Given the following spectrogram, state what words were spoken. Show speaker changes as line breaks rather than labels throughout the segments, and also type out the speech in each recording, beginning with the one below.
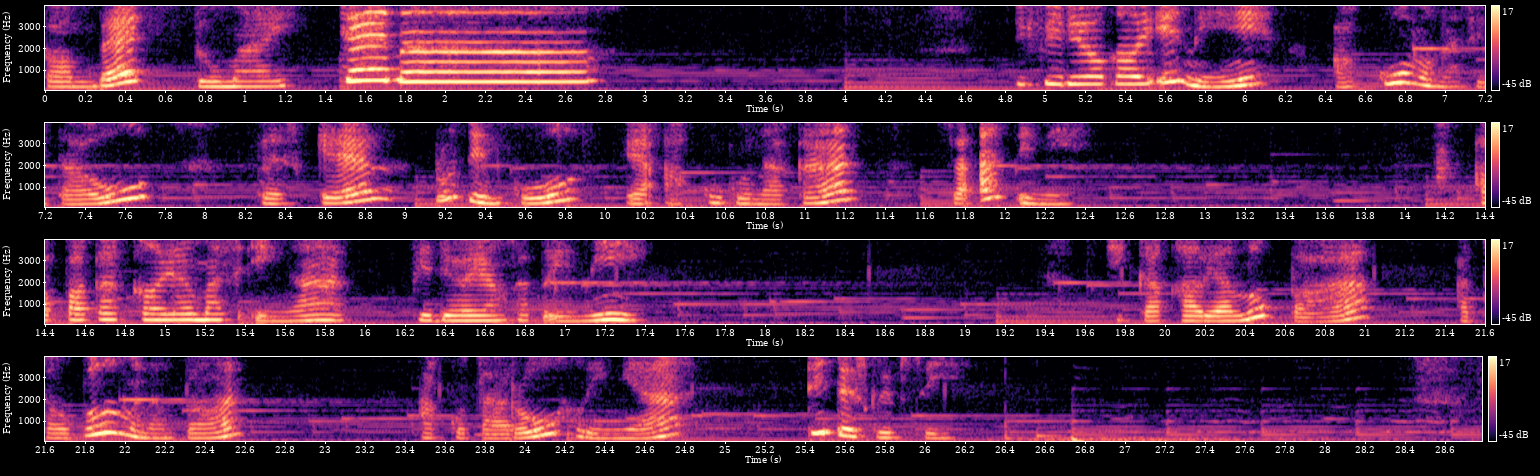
welcome back to my channel. Di video kali ini, aku mengasih tahu face care rutinku yang aku gunakan saat ini. Apakah kalian masih ingat video yang satu ini? Jika kalian lupa atau belum menonton, aku taruh linknya di deskripsi.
